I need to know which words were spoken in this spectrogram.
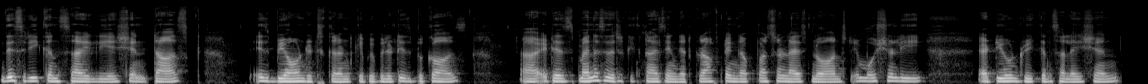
this reconciliation task is beyond its current capabilities because uh, it is Manus is recognizing that crafting a personalized, nuanced, emotionally attuned reconciliation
